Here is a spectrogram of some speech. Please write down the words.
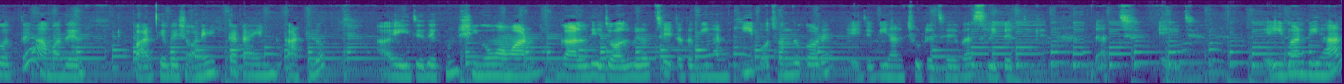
করতে আমাদের পার্কে বেশ অনেকটা টাইম কাটলো। এই যে দেখুন, সিংহ মামার গাল দিয়ে জল বেরোচ্ছে। এটা তো বিহান কি পছন্দ করে? এই যে বিহান ছুটেছে এবার স্লিপের দিকে। এইবার বিহান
